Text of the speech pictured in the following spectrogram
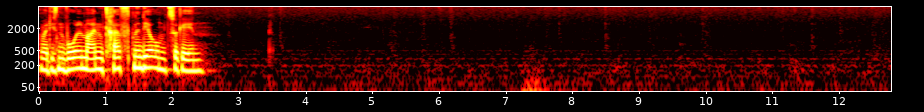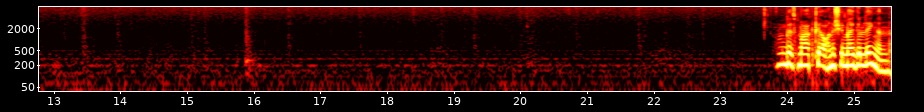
Um mit diesen wohlmeinenden Kräften in dir umzugehen. Das mag dir auch nicht immer gelingen.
